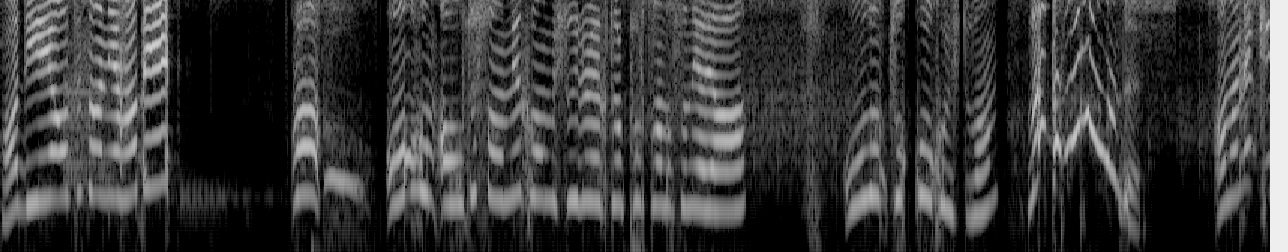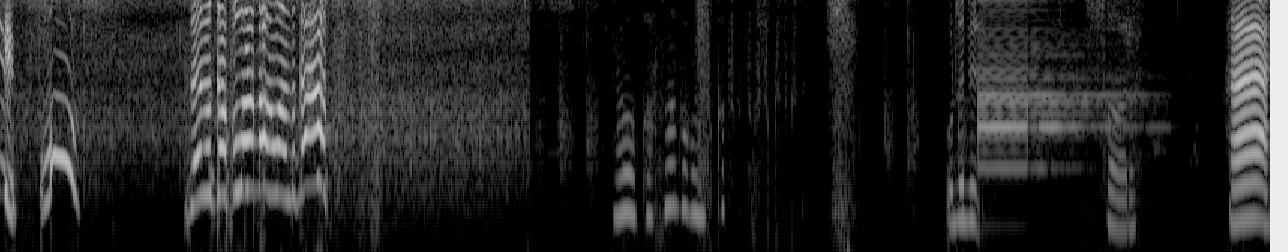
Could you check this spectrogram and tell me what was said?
Hadi 6 saniye habet. Aa, oğlum 6 saniye kalmıştı reaktörün patlamasına ya. Oğlum çok korkunçtu lan. Lan kapılar bağlandı. Ana ne ki? Oo. Zerre kapılar bağlandı kaç. Oo, kapılar bağlandı kaç kaç kaç kaç. kaç. Burada bir Sara. He.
